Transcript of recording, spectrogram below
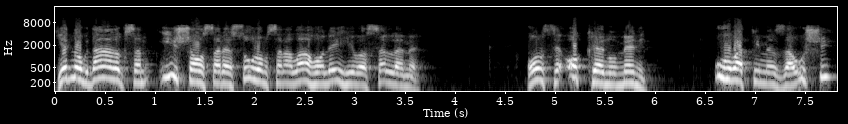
jednog dana dok sam išao sa Resulom sallallahu alaihi wasallame, on se okrenu meni, uhvati me za uši,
